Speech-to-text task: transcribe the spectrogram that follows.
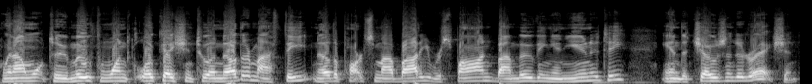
when I want to move from one location to another, my feet and other parts of my body respond by moving in unity in the chosen direction.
